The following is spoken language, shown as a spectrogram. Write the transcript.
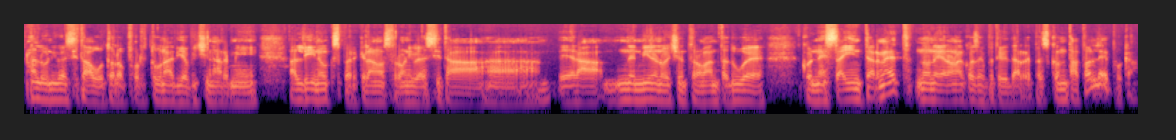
all'università ho avuto la fortuna di avvicinarmi a Linux perché la nostra università uh, era nel 1992 connessa a internet, non era una cosa che potevi dare per scontato all'epoca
